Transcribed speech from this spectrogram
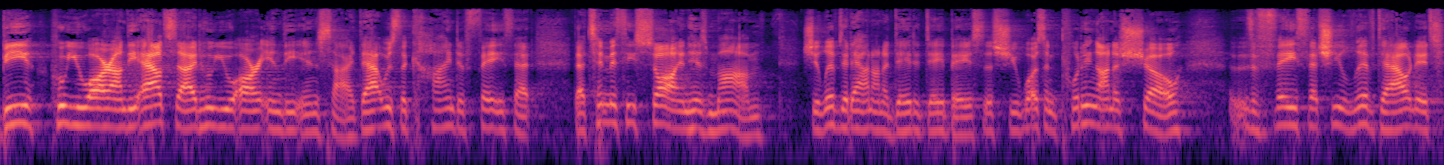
Be who you are on the outside, who you are in the inside. That was the kind of faith that, that Timothy saw in his mom. She lived it out on a day to day basis. She wasn't putting on a show. The faith that she lived out, it,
